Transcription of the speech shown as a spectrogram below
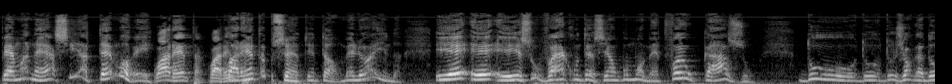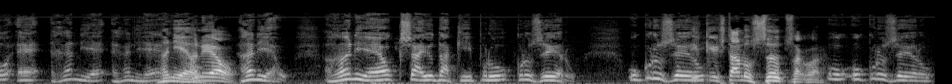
permanece até morrer. 40, 40. 40%, então, melhor ainda. E, e- e isso vai acontecer em algum momento. Foi o caso do, do, do jogador é Raniel. Raniel. Raniel. Raniel. Raniel que saiu daqui para o Cruzeiro. O Cruzeiro, E que está no Santos agora. o, o Cruzeiro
